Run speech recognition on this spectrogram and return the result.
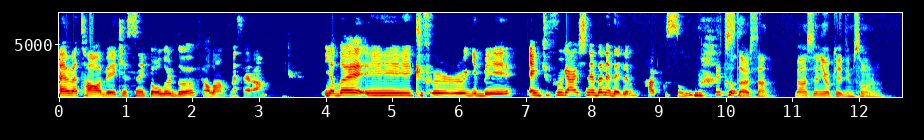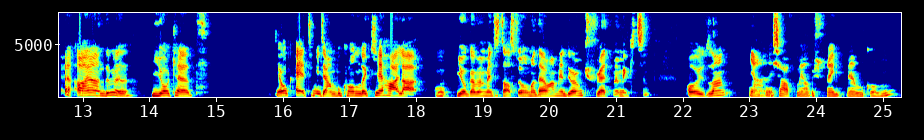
evet abi kesinlikle olurdu falan mesela. Ya da e, küfür gibi. Yani küfür gerçi neden edelim? Haklısın. Et istersen. Ben seni yok edeyim sonra. Aynen değil mi? Yok et. Yok etmeyeceğim. Bu konudaki hala yoga ve meditasyonuma devam ediyorum küfür etmemek için. O yüzden yani şey yapmayalım, üstüne gitmeyelim bu konunun.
